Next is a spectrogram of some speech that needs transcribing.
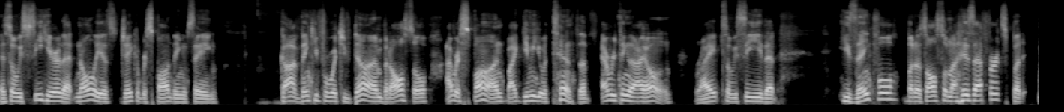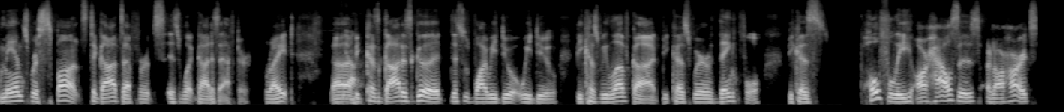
and so we see here that not only is jacob responding and saying god thank you for what you've done but also i respond by giving you a tenth of everything that i own right so we see that he's thankful but it's also not his efforts but man's response to god's efforts is what god is after right uh, yeah. because God is good. This is why we do what we do because we love God, because we're thankful, because hopefully our houses and our hearts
